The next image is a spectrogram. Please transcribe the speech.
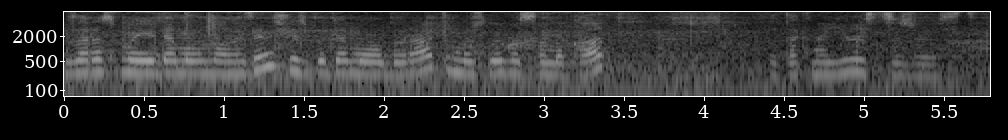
Зараз ми йдемо в магазин, щось будемо обирати, можливо, самокат. Я так наїлась, це жесть.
